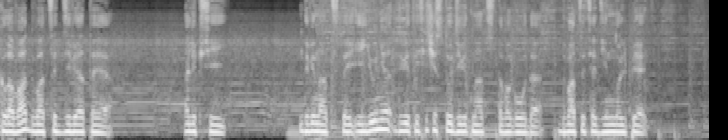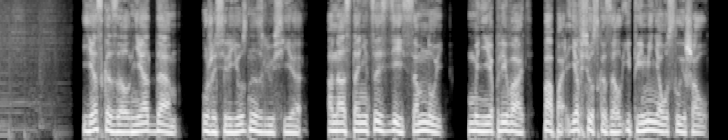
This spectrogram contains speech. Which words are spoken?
Глава 29. Алексей. 12 июня 2119 года, 21.05. Я сказал, не отдам. Уже серьезно злюсь я. Она останется здесь, со мной. Мне плевать. Папа, я все сказал, и ты меня услышал.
